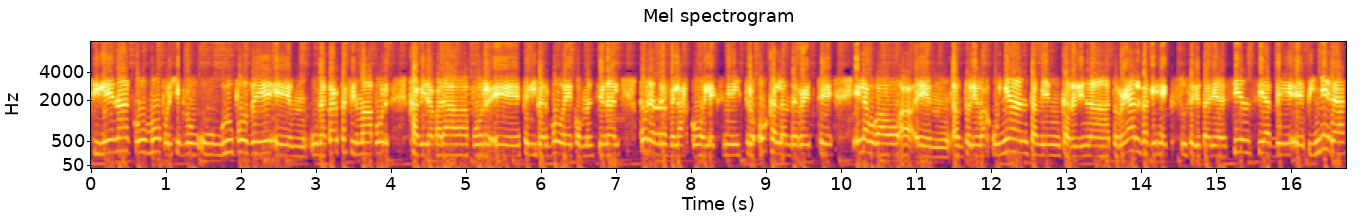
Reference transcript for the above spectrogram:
chilena, como por ejemplo un grupo de una carta firmada por Javier Parada, por Felipe Arboe, convencional, por Andrés Velasco, el exministro Oscar Landerreche, el abogado ah, Antonio Bascuñán, también Carolina Torrealba, que es ex subsecretaria de Ciencia de eh, Piñera,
